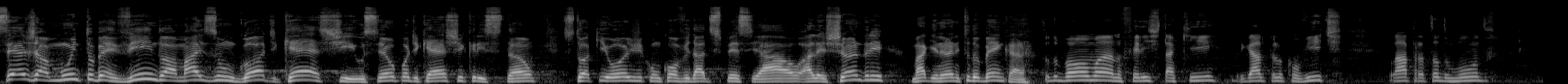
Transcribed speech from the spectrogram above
Seja muito bem-vindo a mais um Godcast, o seu podcast cristão. Estou aqui hoje com um convidado especial, Alexandre Magnani. Tudo bem, cara? Tudo bom, mano. Feliz de estar aqui. Obrigado pelo convite. Lá para todo mundo.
